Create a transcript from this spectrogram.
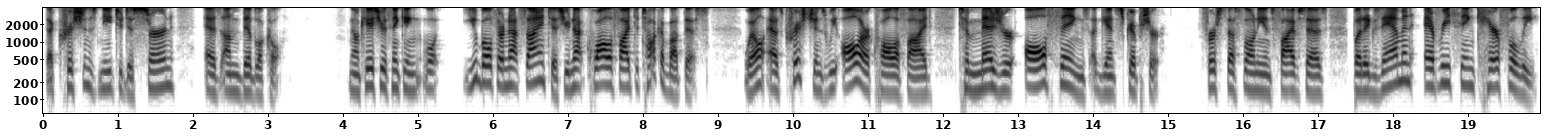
that Christians need to discern as unbiblical. Now, in case you're thinking, well, you both are not scientists, you're not qualified to talk about this. Well, as Christians, we all are qualified to measure all things against Scripture. 1 Thessalonians 5 says, But examine everything carefully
